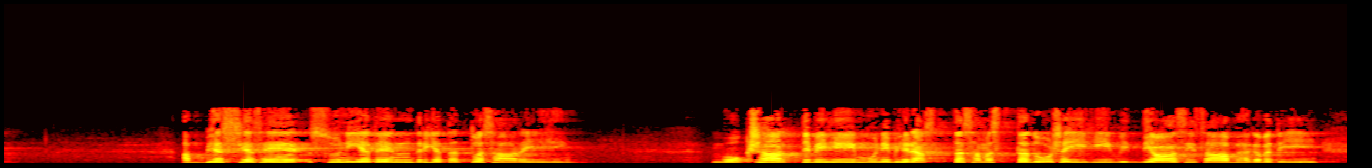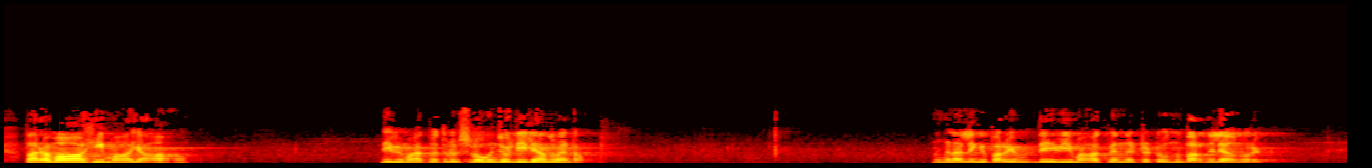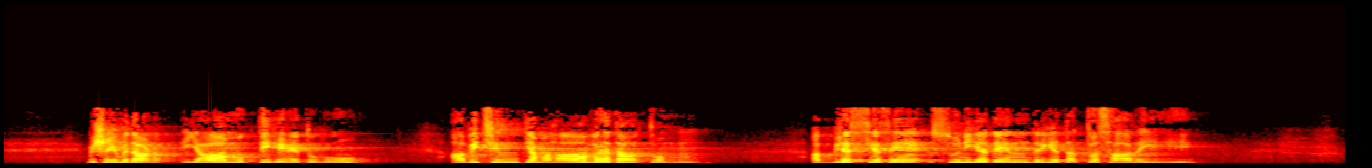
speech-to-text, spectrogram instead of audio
അഭ്യസ്യസേ സുനിയതേന്ദ്രിയ തത്വസാരൈ മോക്ഷാർത്തിഭി മുനിഭിരസ്തസമസ്തദോഷൈ വിദ്യാസി സാ ഭഗവതി പരമാഹി മായ. ദേവി മഹാത്മ്യത്തിൽ ഒരു ശ്ലോകം ചൊല്ലിയില്ല എന്ന് വേണ്ട. നിങ്ങൾ അല്ലെങ്കിൽ പറയും ദേവി മഹാത്മ്യം എന്ന് ഇട്ടിട്ട് ഒന്നും പറഞ്ഞില്ല എന്ന് പറയും. വിഷയം ഇതാണ്. യാ മുക്തി ഹേതു അവിചിന്യ മഹാവ്രതാത്വം അഭ്യസ്യസേ സുനിയതേന്ദ്രിയ തത്വസാരൈ.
